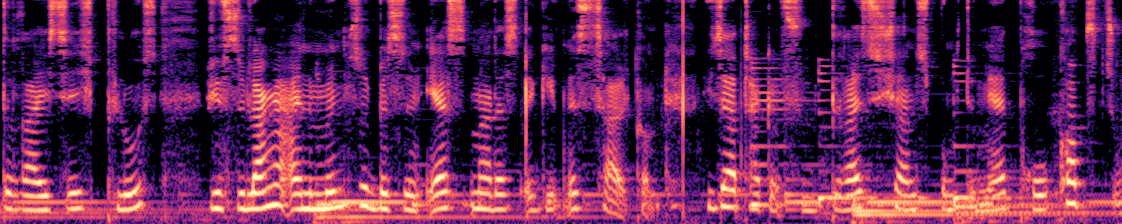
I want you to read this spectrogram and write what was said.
30 plus. Wirf so lange eine Münze, bis zum ersten Mal das Ergebnis Zahl kommt. Diese Attacke fügt 30 Schadenspunkte mehr pro Kopf zu.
